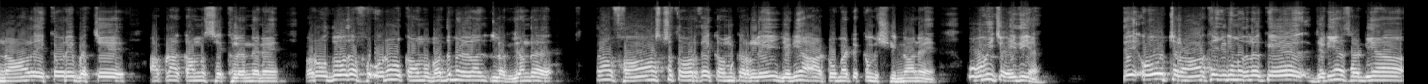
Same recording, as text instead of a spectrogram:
ਨਾਲ ਇੱਕ ਵਾਰੀ ਬੱਚੇ ਆਪਣਾ ਕੰਮ ਸਿੱਖ ਲੈਂਦੇ ਨੇ, ਪਰ ਉਦੋਂ ਬਾਅਦ ਉਹਨਾਂ ਨੂੰ ਕੰਮ ਵੱਧ ਮਿਲਣ ਲੱਗ ਜਾਂਦਾ ਹੈ, ਤਾਂ ਫਾਸਟ ਤੌਰ ਤੇ ਕੰਮ ਕਰਨ ਲਈ ਜਿਹੜੀਆਂ ਆਟੋਮੈਟਿਕ ਮਸ਼ੀਨਾਂ ਨੇ, ਉਹ ਵੀ ਚਾਹੀਦੀਆਂ। ਤੇ ਉਹ ਚਲਾ ਕੇ ਜਿਹੜੀ ਮਤਲਬ ਕਿ ਜਿਹੜੀਆਂ ਸਾਡੀਆਂ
